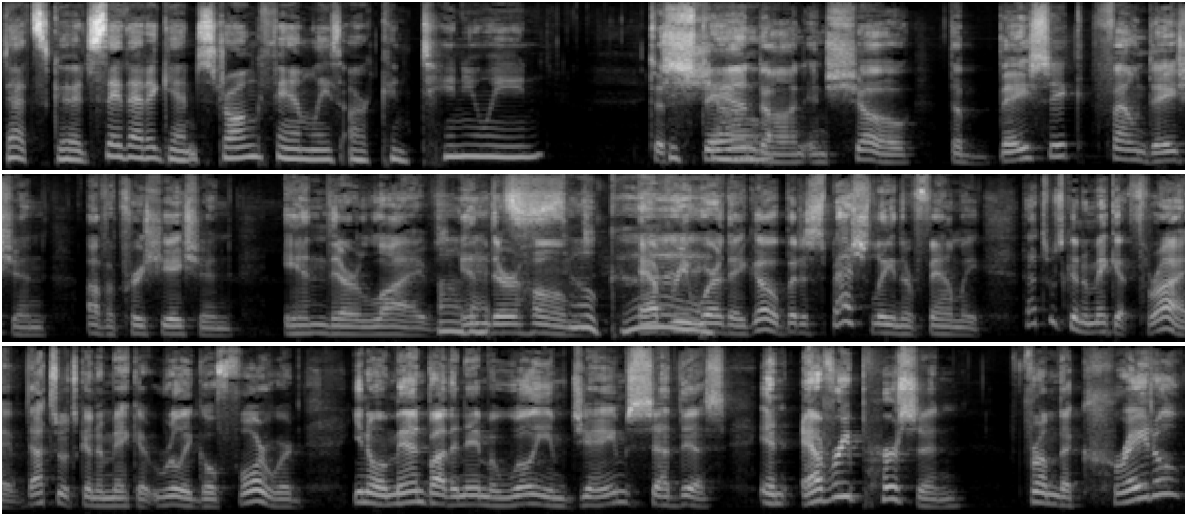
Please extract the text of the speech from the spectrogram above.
That's good. Say that again. Strong families are continuing. to, To stand show. on and show the basic foundation of appreciation in their lives, Oh, in their homes, so everywhere they go, but especially in their family. That's what's going to make it thrive. That's what's going to make it really go forward. You know, a man by the name of William James said this In every person, from the cradle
